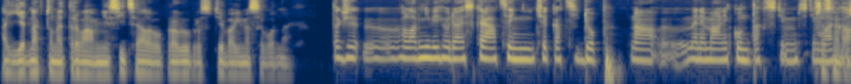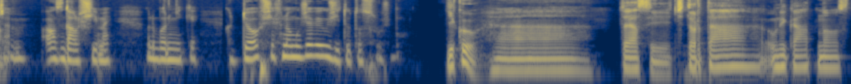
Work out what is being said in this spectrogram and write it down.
a jednak to netrvá měsíce, ale opravdu prostě bavíme se o dnech. Takže eh, hlavní výhoda je zkrácení čekací dob na eh, minimálně kontakt s tím, s tím lékařem tak. a s dalšími odborníky. Kdo všechno může využít tuto službu? Děkuju. Uh, to je asi čtvrtá unikátnost,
